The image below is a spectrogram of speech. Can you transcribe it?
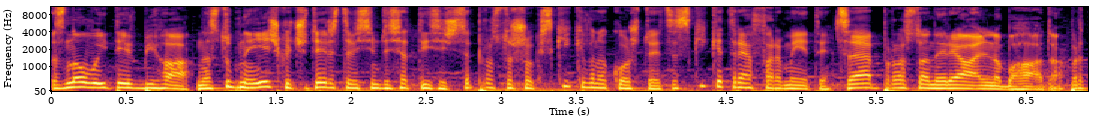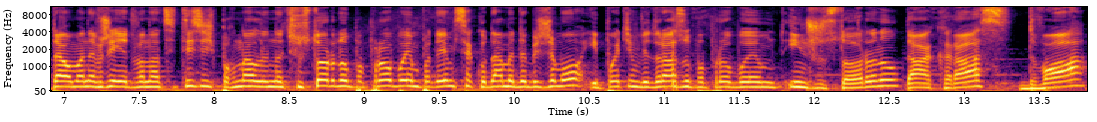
знову йти в біга. Наступне яєчко 480 тисяч. Це просто шок. Скільки воно коштує? Це скільки треба фармити? Це просто нереально багато. Проте у мене вже є 12 тисяч. Погнали на цю сторону, попробуємо, подивимося, куди ми добіжимо, і потім відразу попробуємо іншу сторону. Так, раз, два.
